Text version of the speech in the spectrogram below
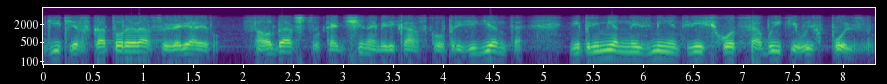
Гитлер в который раз уверял солдат, что кончина американского президента непременно изменит весь ход событий в их пользу,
